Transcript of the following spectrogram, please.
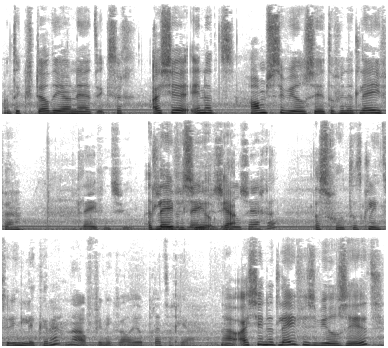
Want ik vertelde jou net, ik zeg, als je in het hamsterwiel zit of in het leven, Het levenswiel. Het levenswiel ja. zeggen? dat is goed, dat klinkt vriendelijker hè? Nou, vind ik wel heel prettig, ja. Nou, als je in het levenswiel zit,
